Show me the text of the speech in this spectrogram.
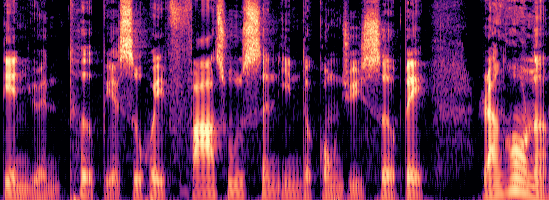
电源，特别是会发出声音的工具设备。然后呢，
